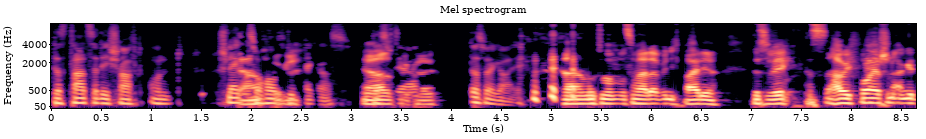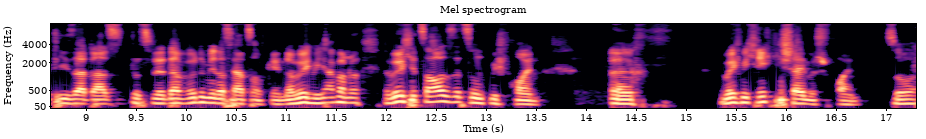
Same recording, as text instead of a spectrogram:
das tatsächlich schafft und schlägt ja, zu Hause die Packers. Ja, das, wäre wär geil. Das wäre geil. da, muss man, muss man, da bin ich bei dir. Deswegen, das habe ich vorher schon angeteasert, dass, dass wir, da würde mir das Herz aufgehen. Da würde ich mich einfach nur, da würde ich hier zu Hause sitzen und mich freuen. Äh, da würde ich mich richtig schelmisch freuen. So.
